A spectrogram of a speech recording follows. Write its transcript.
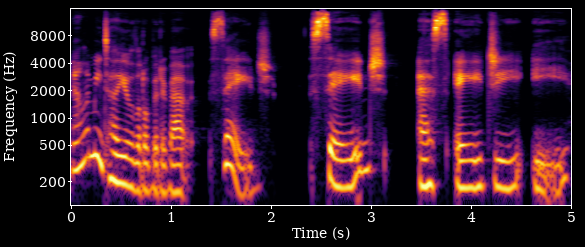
Now, let me tell you a little bit about SAGE. SAGE, S A G E,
